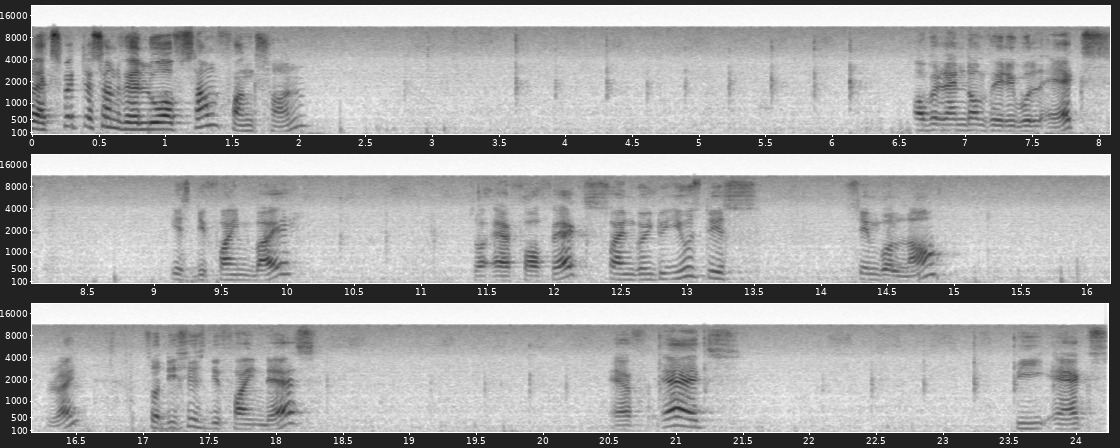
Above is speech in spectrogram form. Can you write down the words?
So expectation value of some function of a random variable x is defined by so f of x. So I am going to use this symbol now, right. So this is defined as f x p x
